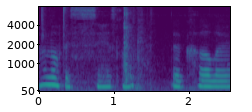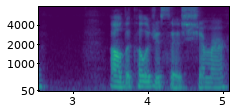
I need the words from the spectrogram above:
I don't know if it says like the color. Oh, the color just says shimmer.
